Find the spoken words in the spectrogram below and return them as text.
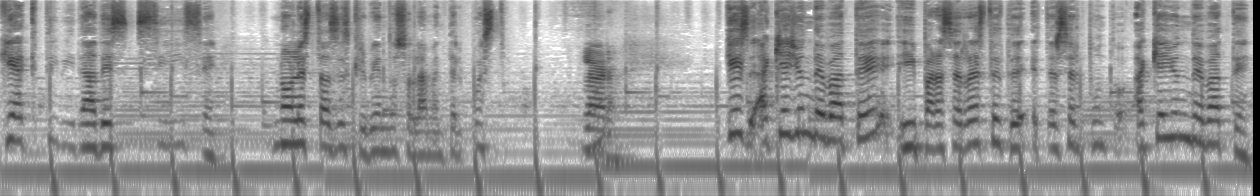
qué actividades sí hice. No le estás describiendo solamente el puesto. Claro. aquí hay un debate, y para cerrar este tercer punto, aquí hay un debate.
